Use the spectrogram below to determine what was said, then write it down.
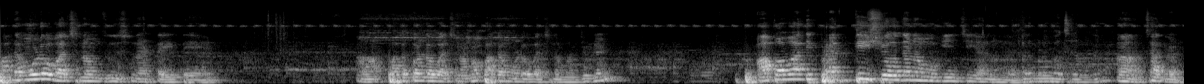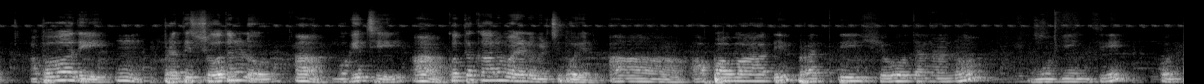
పదమూడవ వచనం చూసినట్టయితే పదకొండవ వచనమా పదమూడవ వచనమా చూడండి. అపవాది ప్రతి శోధన ముగించి అని ఉన్నది పదమూడవ వచనమున ఆ, చదవండి. అపవాది ప్రతి శోధనను ఆ, ముగించి ఆ. కొంతకాలం ఆయన విడిచిపోయాను. ఆ, అపవాది ప్రతి శోధనను ముగించి కొంత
